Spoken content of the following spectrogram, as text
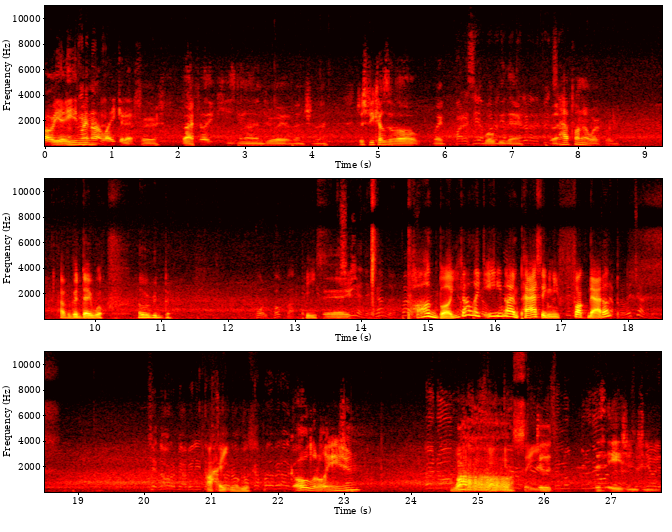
oh yeah, he might not like it at first, but I feel like he's gonna enjoy it eventually, just because of uh like we'll be there. But have fun at work, buddy. Have a good day, Will. Have a good day. Peace. Peace. Pogba, you got like 89 passing and you fucked that up? I hate niggas. Go, little Asian. What a fucking. Dude, This gonna be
